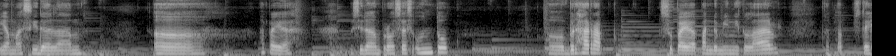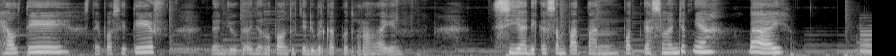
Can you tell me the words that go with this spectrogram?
yang masih dalam uh, apa ya masih dalam proses untuk uh, berharap supaya pandemi ini kelar tetap stay healthy stay positif dan juga jangan lupa untuk jadi berkat buat orang lain. See ya di kesempatan podcast selanjutnya. Bye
